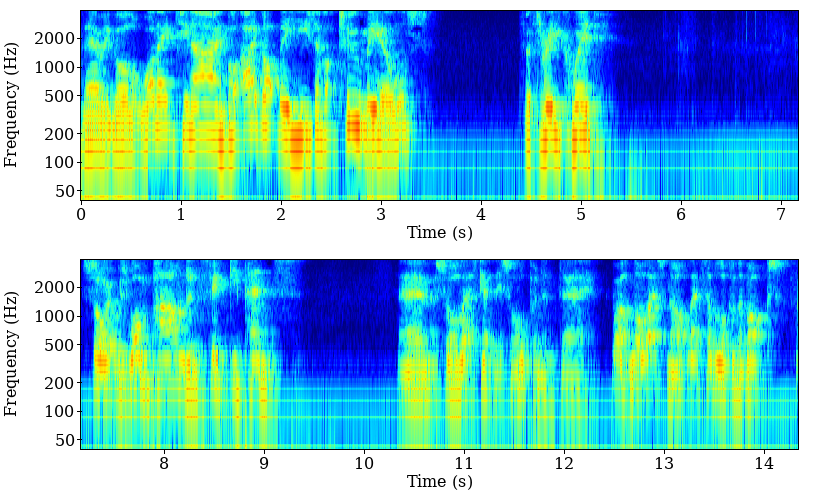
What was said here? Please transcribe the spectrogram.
There we go, look, 189. But I got these, I got two meals for three quid. So it was one pound and 50 pence. Um, so let's get this open and, uh, well, no, let's not. Let's have a look on the box.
